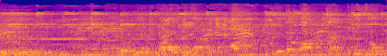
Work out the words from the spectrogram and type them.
Đi Một điểm bay thì là ốc Thì nó ốc chẳng đi không cái bạn tôi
